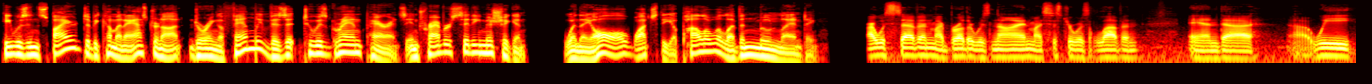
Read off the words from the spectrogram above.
He was inspired to become an astronaut during a family visit to his grandparents in Traverse City, Michigan, when they all watched the Apollo 11 moon landing. I was seven, my brother was nine, my sister was 11, and uh, uh, we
